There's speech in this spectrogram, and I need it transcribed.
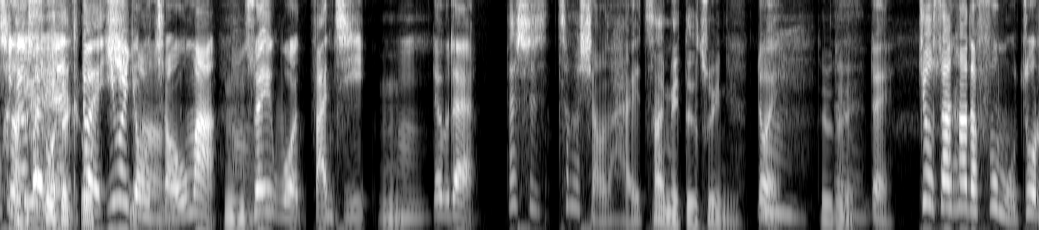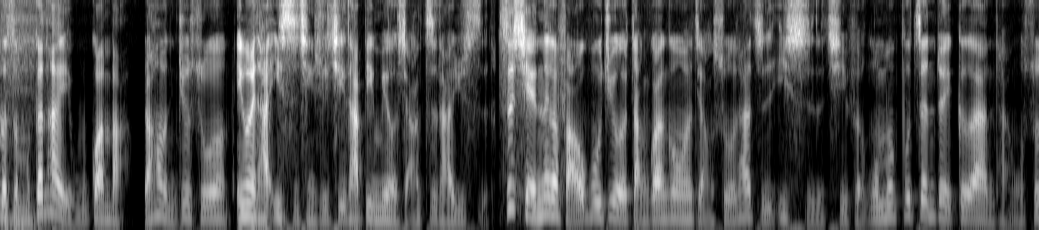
情有可对，因为有仇嘛，嗯。所以我反击，嗯，嗯，对不对？但是这么小的孩子。他，也没得罪你，对。嗯。对不对？对，就算他的父母做了什么，跟他也无关吧。然后你就说，因为他一时情绪，其实他并没有想要置他于死。之前那个法务部就有长官跟我讲说，他只是一时的气愤，我们不针对个案谈。我说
